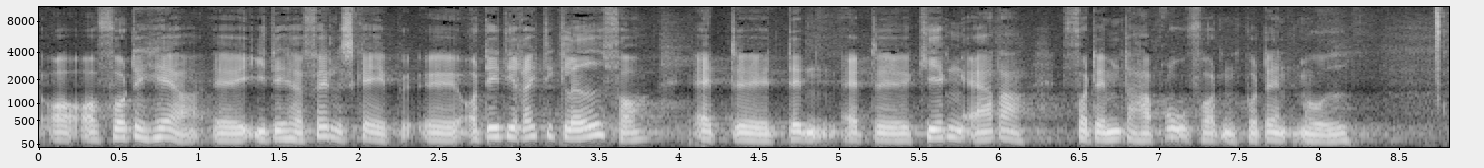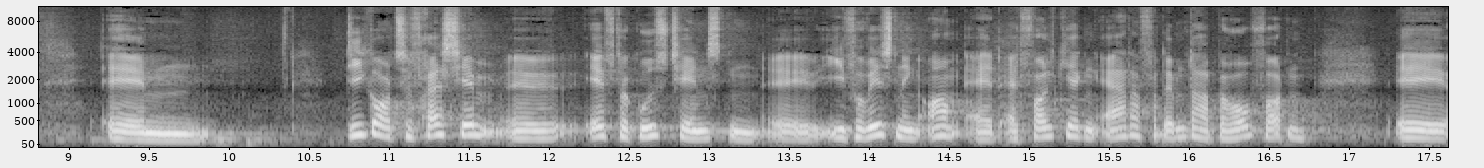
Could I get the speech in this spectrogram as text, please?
og, og få det her i det her fællesskab. Og det er de rigtig glade for, at, den, at kirken er der for dem, der har brug for den på den måde. Øhm, de går tilfreds hjem øh, efter gudstjenesten øh, i forvisning om, at, at folkekirken er der for dem, der har behov for den. Øh,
